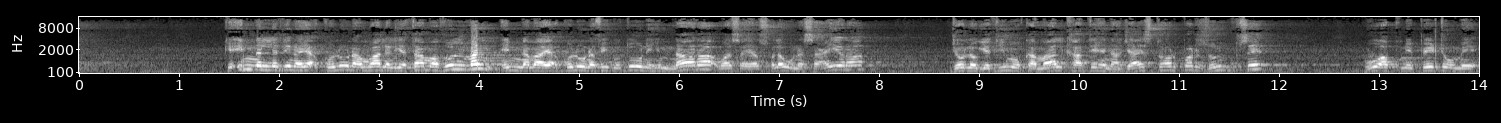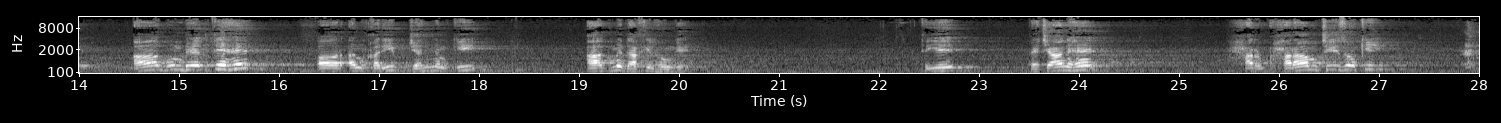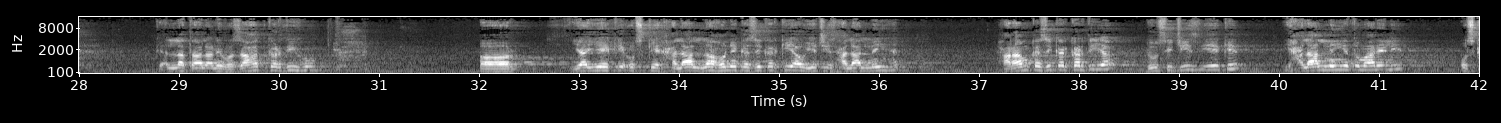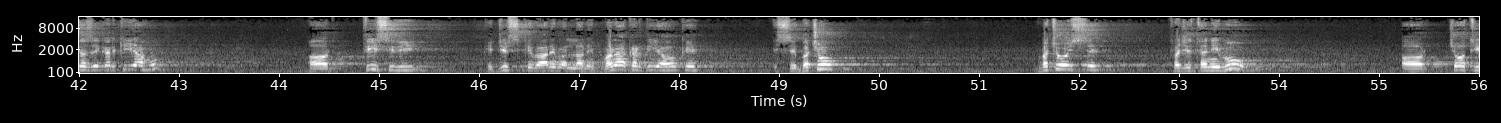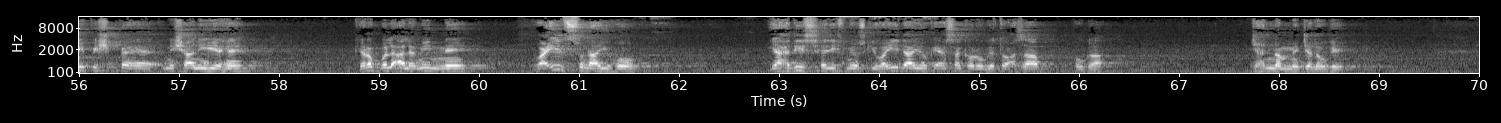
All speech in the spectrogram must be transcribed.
کہ ان الذين ياكلون اموال اليتامى ظلما انما ياكلون في بطونهم نارا وسيصلون سعيرا جو لوگ یتیموں کا مال کھاتے ہیں، ناجائز طور پر ظلم سے وہ اپنے پیٹوں میں آگ انڈھیلتے ہیں اور ان قریب جہنم کی آگ میں داخل ہوں گے۔ تو یہ پہچان ہے حرام چیزوں کی کہ اللہ تعالیٰ نے وضاحت کر دی ہو اور یا یہ کہ اس کے حلال نہ ہونے کا ذکر کیا ہو، یہ چیز حلال نہیں ہے۔ حرام کا ذکر کر دیا۔ دوسری چیز یہ کہ یہ حلال نہیں ہے تمہارے لیے۔ اس کا ذکر کیا ہو اور تیسری کہ جس کے بارے میں اللہ نے منع کر دیا ہو کہ اس سے بچو بچو اس سے فجتنبو اور چوتھی نشانی یہ ہے کہ رب العالمین نے وعید سنائی ہو۔ یا حدیث شریف میں اس کی وعید آئی ہو کہ ایسا کرو گے تو عذاب ہوگا، جہنم میں جلو گے۔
